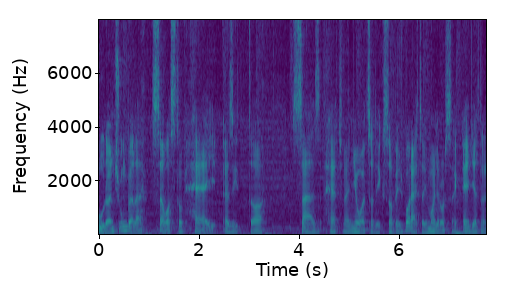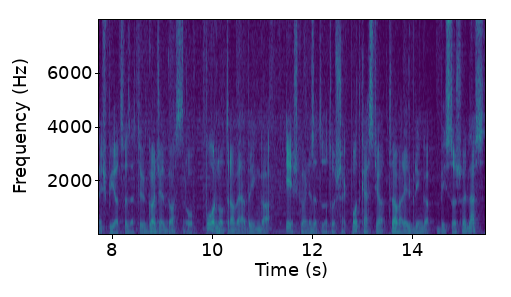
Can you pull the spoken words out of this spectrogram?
Durrancsunk bele. Szevasztok, hely! Ez itt a 178. Szab és Barátai Magyarország egyetlen és piacvezető Gadget Gastro, Porno Travel Bringa és Környezetudatosság podcastja. Travel és Bringa biztos, hogy lesz,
